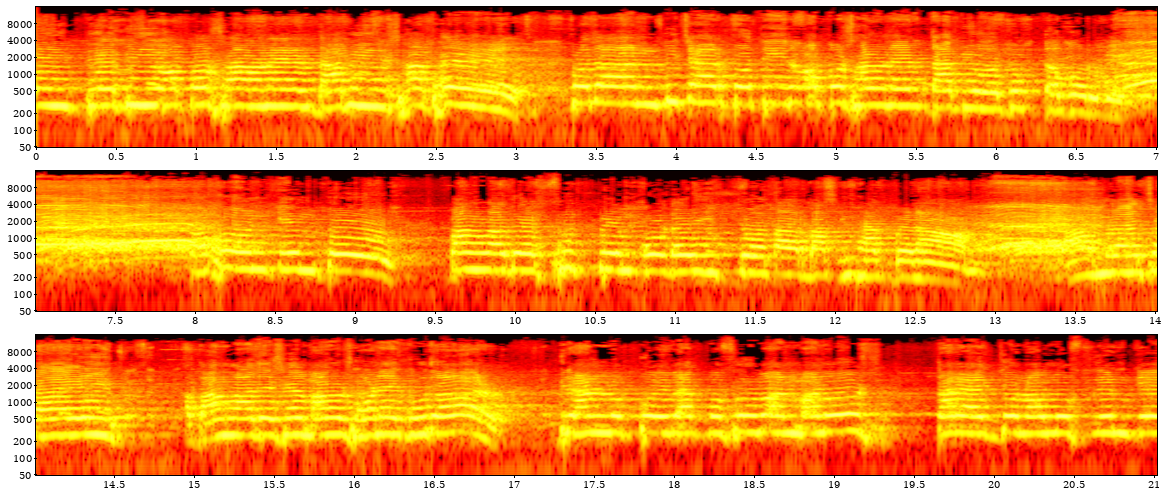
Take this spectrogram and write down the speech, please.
এই দেবী অপসারণের দাবির সাথে প্রধান বিচারপতির অপসারণের দাবিও যুক্ত করবে। তখন কিন্তু বাংলাদেশ সুপ্রিম কোর্টের ইচ্ছতার বাকি থাকবে না। আমরা চাই বাংলাদেশের মানুষ অনেক উদার, বিরানব্বই ভাগ মুসলমান মানুষ তারা একজন অমুসলিমকে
